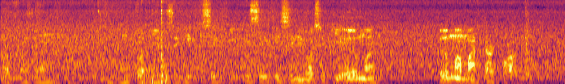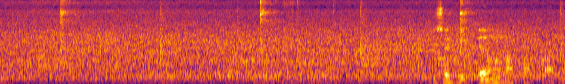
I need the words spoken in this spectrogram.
Para fazer um, um contorninho esse aqui, esse aqui, esse, esse negócio aqui ama, ama marcar quadro. Isso aqui ama marcar quadro.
